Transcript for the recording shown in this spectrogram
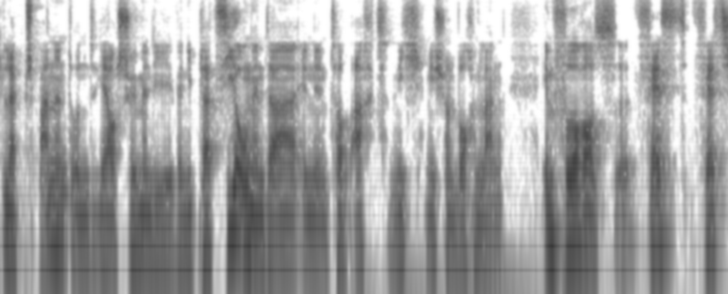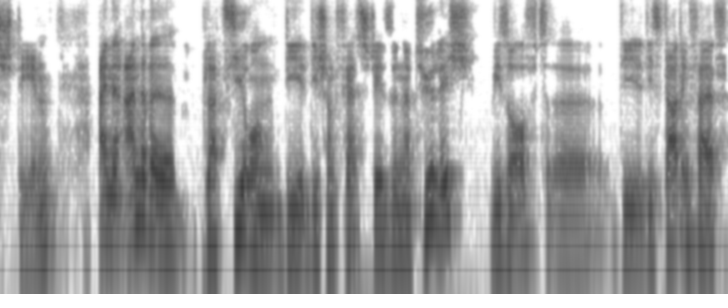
bleibt spannend und ja auch schön, wenn die, wenn die Platzierungen da in den Top 8 nicht, nicht schon wochenlang im Voraus äh, fest, feststehen. Eine andere Platzierung, die, die schon feststeht, sind natürlich, wie so oft, äh, die, die Starting Five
